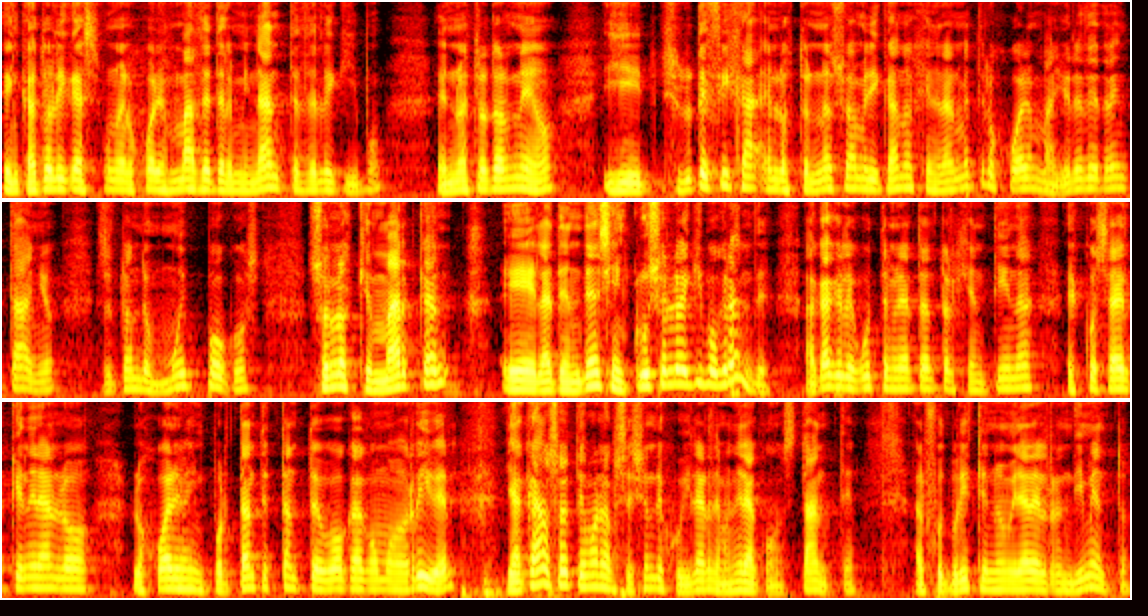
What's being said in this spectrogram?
en Católica, es uno de los jugadores más determinantes del equipo en nuestro torneo. Y si tú te fijas en los torneos sudamericanos, generalmente los jugadores mayores de 30 años, exceptuando muy pocos, son los que marcan eh, la tendencia, incluso en los equipos grandes. Acá que les gusta mirar tanto Argentina, es cosa de ver quién eran los, los jugadores importantes, tanto de Boca como de River. Y acá nosotros tenemos la obsesión de jubilar de manera constante al futbolista y no mirar el rendimiento.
